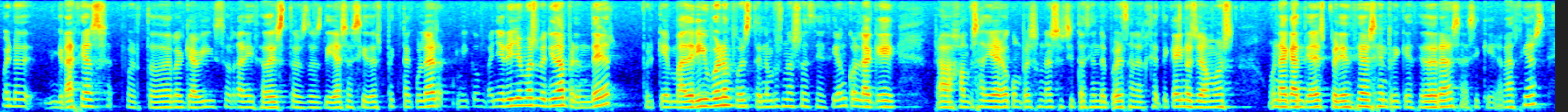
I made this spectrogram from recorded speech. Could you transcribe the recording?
Bueno, gracias por todo lo que habéis organizado estos dos días, ha sido espectacular. Mi compañero y yo hemos venido a aprender, porque en Madrid, bueno, pues tenemos una asociación con la que trabajamos a diario con personas en situación de pobreza energética y nos llevamos una cantidad de experiencias enriquecedoras, así que gracias.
